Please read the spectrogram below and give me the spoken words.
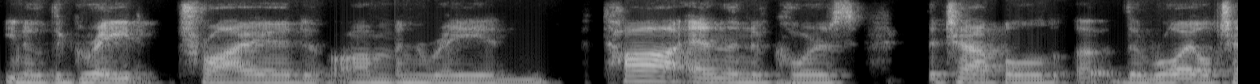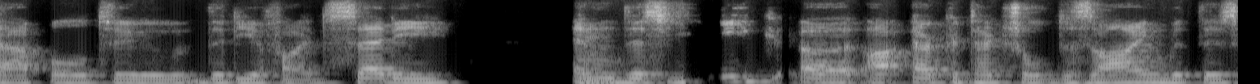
you know, the great triad of Amun, Re, and Ptah, and then of course the chapel, uh, the royal chapel to the deified Seti, and mm. this unique uh, architectural design with this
